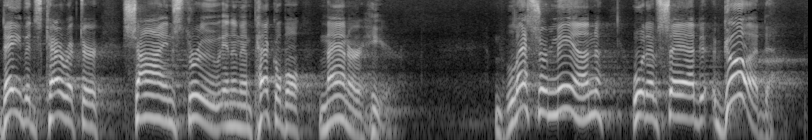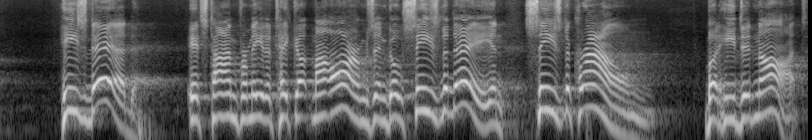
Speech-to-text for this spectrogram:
David's character shines through in an impeccable manner here. Lesser men would have said, Good, he's dead. It's time for me to take up my arms and go seize the day and seize the crown. But he did not.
